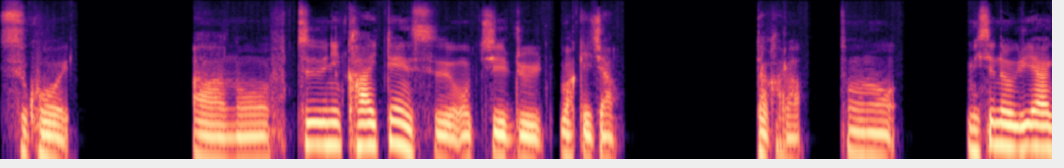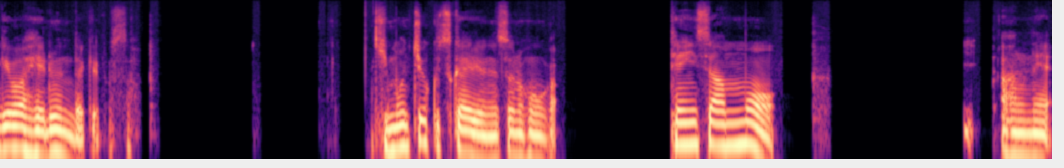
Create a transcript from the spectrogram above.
すごい。あの、普通に回転数落ちるわけじゃん。だから、その、店の売り上げは減るんだけどさ。気持ちよく使えるよね、その方が。店員さんも、いあのね、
